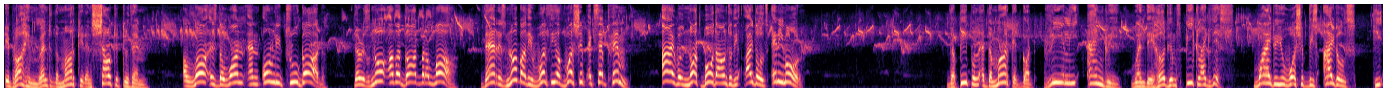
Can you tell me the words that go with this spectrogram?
Ibrahim went to the market and shouted to them, Allah is the one and only true God. There is no other God but Allah. There is nobody worthy of worship except Him. I will not bow down to the idols anymore. The people at the market got really angry when they heard him speak like this. Why do you worship these idols? He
